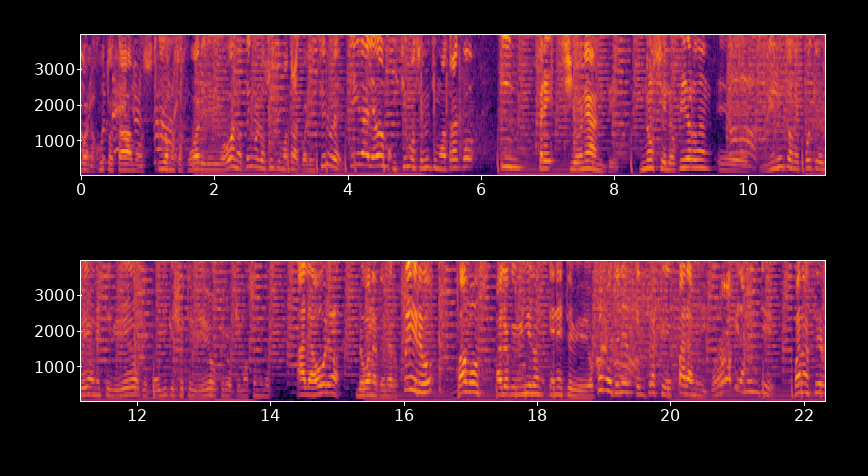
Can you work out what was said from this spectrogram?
bueno, justo estábamos, íbamos a jugar y le digo, bueno, tengo los últimos atracos, ¿les sirve? Sí, dale, vamos. Hicimos el último atraco impresionante. No se lo pierdan. Eh, minutos después que vean este video, que publique yo este video, creo que más o menos a la hora lo van a tener. Pero vamos a lo que vinieron en este video. ¿Cómo tener el traje de paramédico? Rápidamente van a hacer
